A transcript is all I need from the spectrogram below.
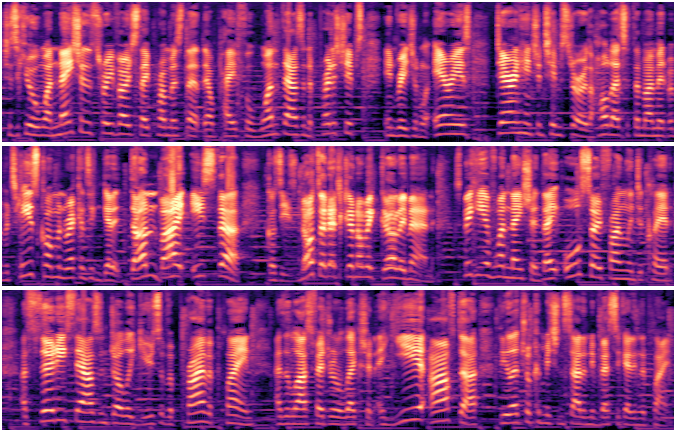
To secure One Nation's three votes, they promise that they'll pay for 1,000 apprenticeships in regional areas. Derryn Hinch and Tim Storer are the holdouts at the moment, but Matthias Cormann reckons he can get it done by Easter because he's not an economic girly man. Speaking of One Nation, they also finally declared a $30,000 use of a private plane at the last federal election, a year after the Electoral Commission started investigating the plane.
